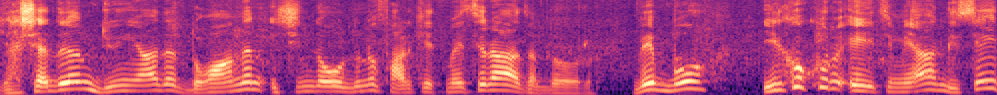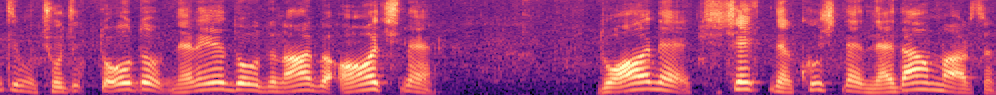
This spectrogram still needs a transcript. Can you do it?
yaşadığın dünyada doğanın içinde olduğunu fark etmesi lazım. Doğru. Ve bu ilkokul eğitimi ya, lise eğitimi. Çocuk doğdu. Nereye doğdun abi? Ağaç ne? Doğa ne? Çiçek ne? Kuş ne? Neden varsın?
